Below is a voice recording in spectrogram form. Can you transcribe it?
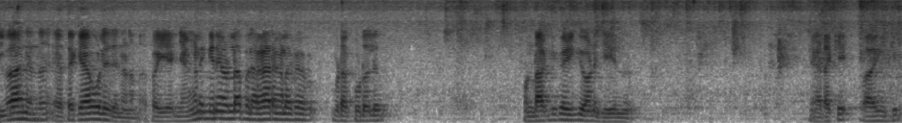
ഇവാൻ ഇന്ന് ഏത്തക്കാ തന്നെയാണ് തിന്നണം. അപ്പോൾ ഞങ്ങളിങ്ങനെയുള്ള പലഹാരങ്ങളൊക്കെ ഇവിടെ കൂടുതലും ഉണ്ടാക്കി കഴിക്കുകയാണ് ചെയ്യുന്നത്. ഇടയ്ക്ക് വാങ്ങിക്കും.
